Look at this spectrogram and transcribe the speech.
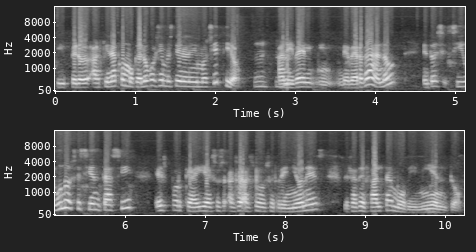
y, pero al final como que luego siempre estoy en el mismo sitio, a nivel de verdad, ¿no? Entonces, si uno se siente así, es porque ahí a esos, a esos riñones les hace falta movimiento.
